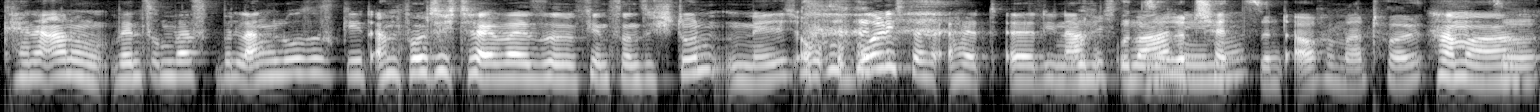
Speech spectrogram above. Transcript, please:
keine Ahnung, wenn es um was Belangloses geht, antworte ich teilweise 24 Stunden nicht, obwohl ich da halt äh, die Nachrichten Und unsere wahrnehme. Chats sind auch immer toll. Hammer. So,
